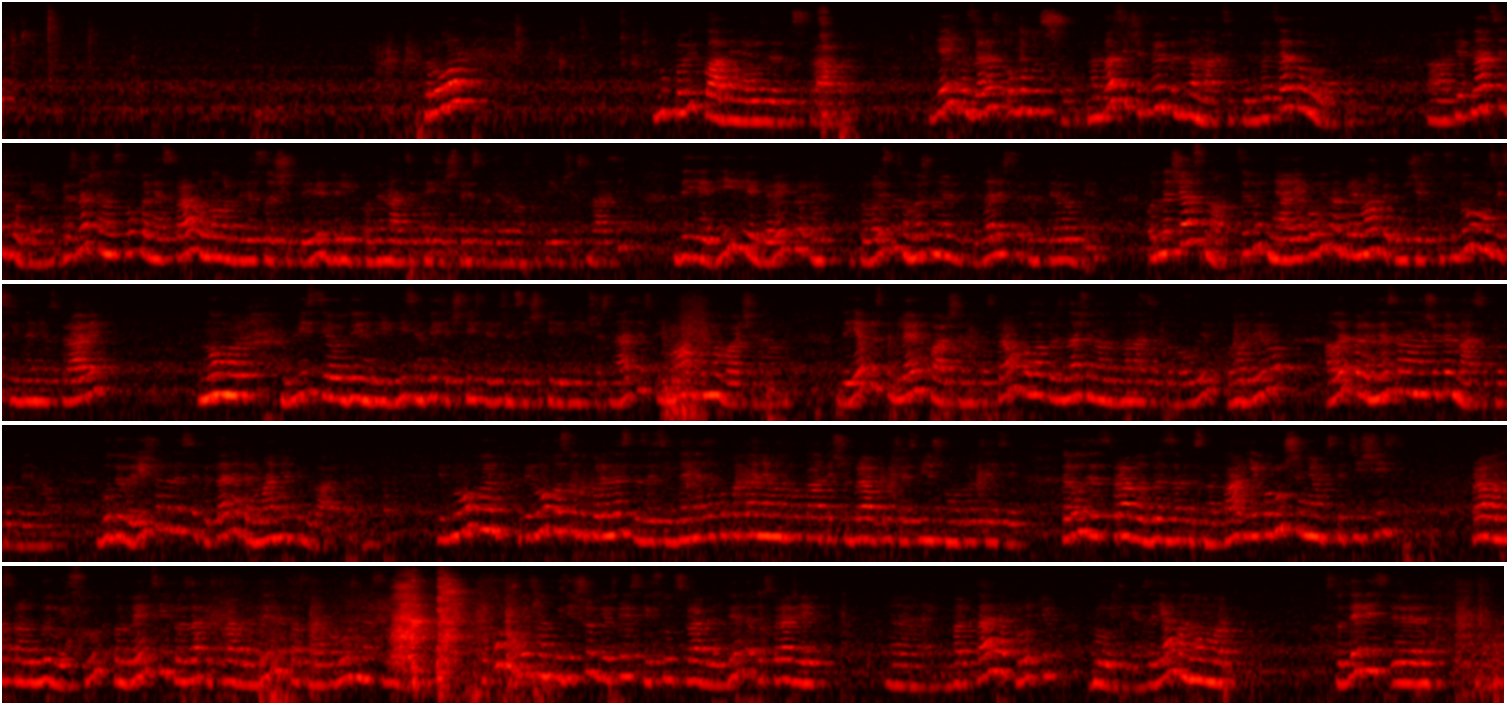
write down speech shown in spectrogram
про, ну, про відкладення розгляду справи. Я його зараз оголошу. На 24.12.2020 року 15 годин призначено слухання справи номер 904, дріб 11390 дріб 16, де я дію як директор М- Товариства з обмеженою відповідальністю МТ-1. Одночасно цього дня я повинна приймати участь у судовому засіданні в справі номер 201 дріб 8484 дріб 16 з трьома обвинуваченими, де я представляю Харченка. Справа була призначена на 12 годину, але перенесена на 14 годину. Буде вирішуватися питання тримання під вартою. Відмови, відмова суду перенести засідання за клопотанням адвоката, що брав участь в іншому процесі, та розгляд справи без захисника є порушенням статті 6 права на справедливий суд Конвенції про захист прав людини та основоположних свобод. Такому висновку дійшов Європейський суд з прав людини у справі е, проти Грузії. Заява номер 109 е,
